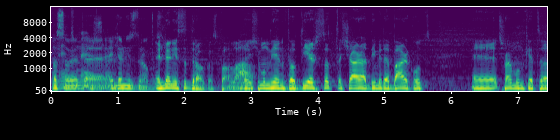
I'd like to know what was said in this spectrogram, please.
pasojat e, e lënies së drogës. E lënies së drogës, po. Wow. Dhe që mund të jenë këto djersët, të qarat, dhimbjet e barkut e çfarë mund të ketë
